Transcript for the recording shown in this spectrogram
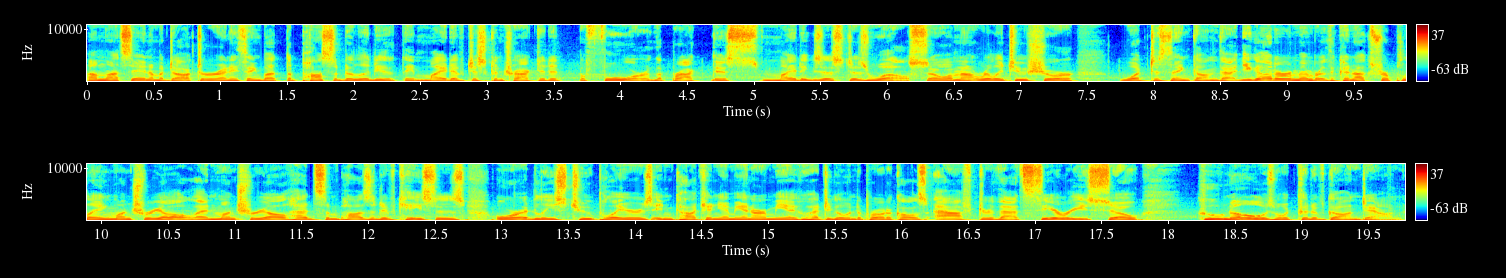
I'm not saying I'm a doctor or anything, but the possibility that they might have just contracted it before the practice might exist as well, so I'm not really too sure what to think on that. You gotta remember, the Canucks were playing Montreal, and Montreal had some positive cases, or at least two players in Kotkaniemi and Armia who had to go into protocols after that series, so who knows what could have gone down?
